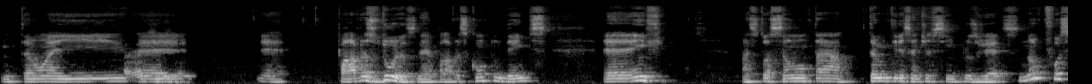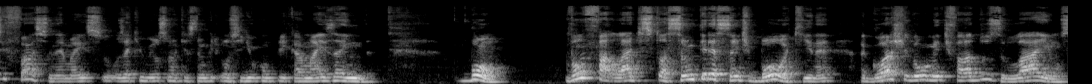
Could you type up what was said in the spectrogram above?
Então aí é, é, palavras duras, né? Palavras contundentes. É, enfim, a situação não está tão interessante assim para os Jets. Não que fosse fácil, né? Mas o Zach Wilson é uma questão que ele conseguiu complicar mais ainda. Bom, vamos falar de situação interessante, boa aqui, né? Agora chegou o momento de falar dos Lions,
